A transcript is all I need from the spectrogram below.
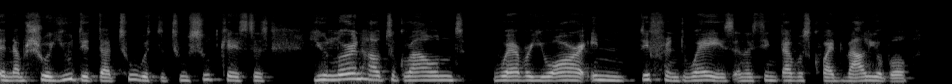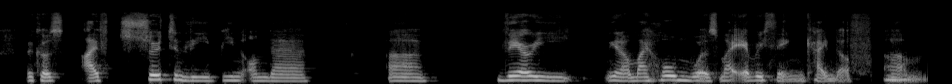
and i'm sure you did that too with the two suitcases you learn how to ground wherever you are in different ways and i think that was quite valuable because i've certainly been on the uh, very you know my home was my everything kind of mm. um,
